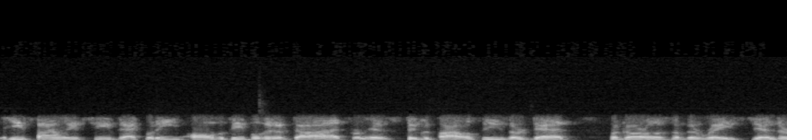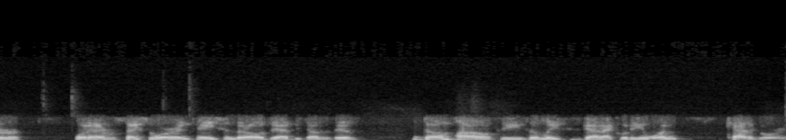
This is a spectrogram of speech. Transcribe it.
he's finally achieved equity. All the people that have died from his stupid policies are dead, regardless of their race, gender, whatever sexual orientation. They're all dead because of his dumb policies. At least he's got equity in one category.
